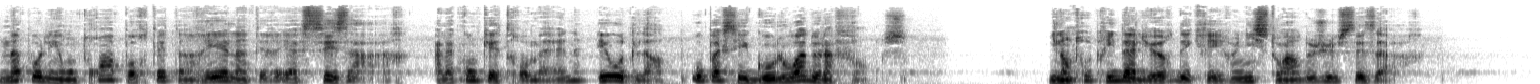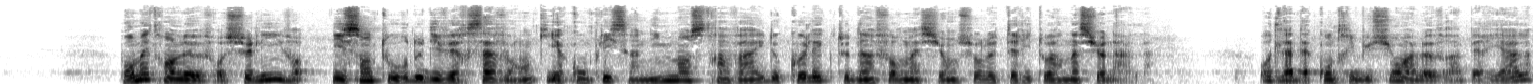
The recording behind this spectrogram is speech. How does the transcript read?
Napoléon III portait un réel intérêt à César, à la conquête romaine et au-delà, au passé gaulois de la France. Il entreprit d'ailleurs d'écrire une histoire de Jules César. Pour mettre en œuvre ce livre, il s'entoure de divers savants qui accomplissent un immense travail de collecte d'informations sur le territoire national. Au-delà de la contribution à l'œuvre impériale,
